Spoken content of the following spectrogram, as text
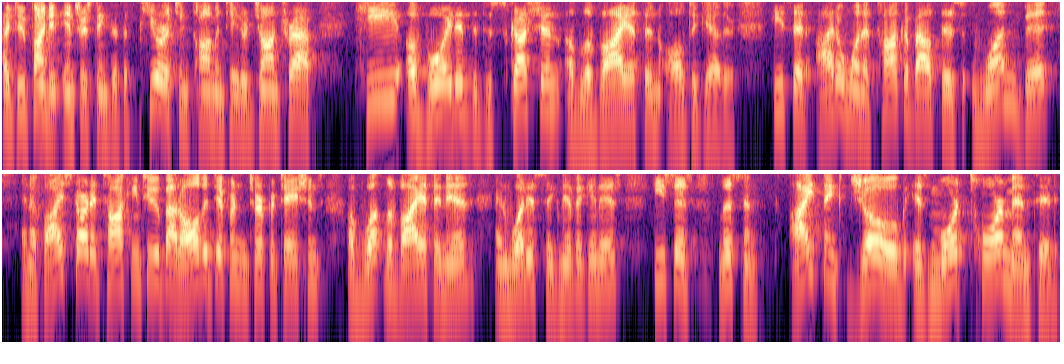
I do find it interesting that the Puritan commentator John Trapp he avoided the discussion of Leviathan altogether. He said, I don't want to talk about this one bit. And if I started talking to you about all the different interpretations of what Leviathan is and what his significance is, he says, listen, I think Job is more tormented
